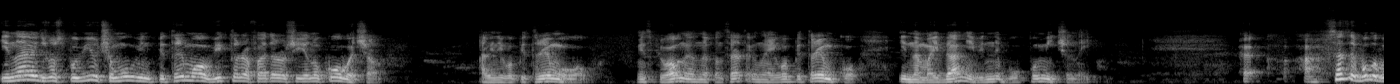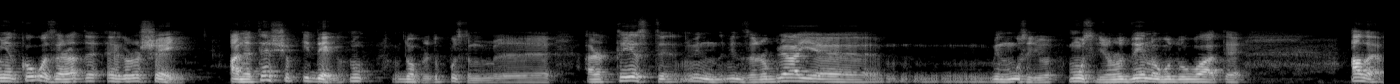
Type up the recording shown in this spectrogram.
і навіть розповів, чому він підтримував Віктора Федоровича Януковича. А він його підтримував. Він співав на, концертах на його підтримку. І на Майдані він не був помічений. Е, А все це було винятково заради е, грошей, а не те, щоб ідею. Ну, добре, допустимо, е, артист, він, він заробляє, він мусить, мусить родину годувати. Але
